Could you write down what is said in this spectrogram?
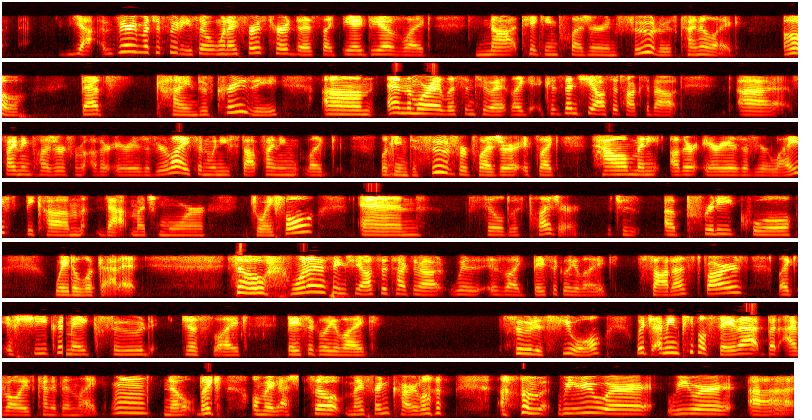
yeah, I'm very much a foodie. So when I first heard this, like the idea of like not taking pleasure in food was kind of like, oh, that's kind of crazy. Um, and the more I listen to it, like, cause then she also talks about, uh, finding pleasure from other areas of your life. And when you stop finding, like, looking to food for pleasure, it's like how many other areas of your life become that much more joyful and filled with pleasure, which is a pretty cool way to look at it. So one of the things she also talked about with is like basically like sawdust bars. Like if she could make food just like basically like food is fuel, which I mean people say that, but I've always kind of been like, mm, no, like oh my gosh. So my friend Carla, um, we were we were uh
